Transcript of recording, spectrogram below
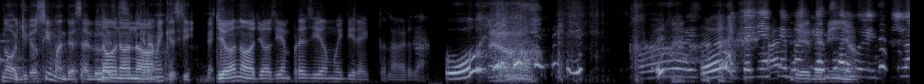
No, yo sí mandé saludes. No, no, no. Créame que sí. Yo no, yo siempre he sido muy directo, la verdad. Uy, Ah, Ay, yo tenía que mandar saludos, iba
